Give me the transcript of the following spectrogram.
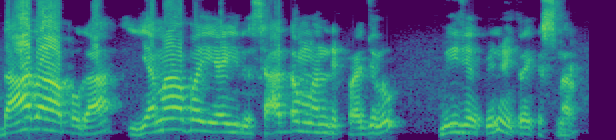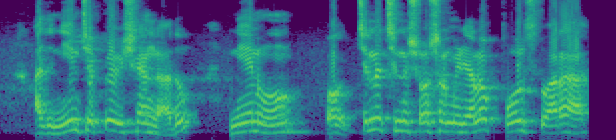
దాదాపుగా ఎనభై ఐదు శాతం మంది ప్రజలు బీజేపీని వ్యతిరేకిస్తున్నారు. అది నేను చెప్పే విషయం కాదు. నేను ఒక చిన్న చిన్న సోషల్ మీడియాలో పోల్స్ ద్వారా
